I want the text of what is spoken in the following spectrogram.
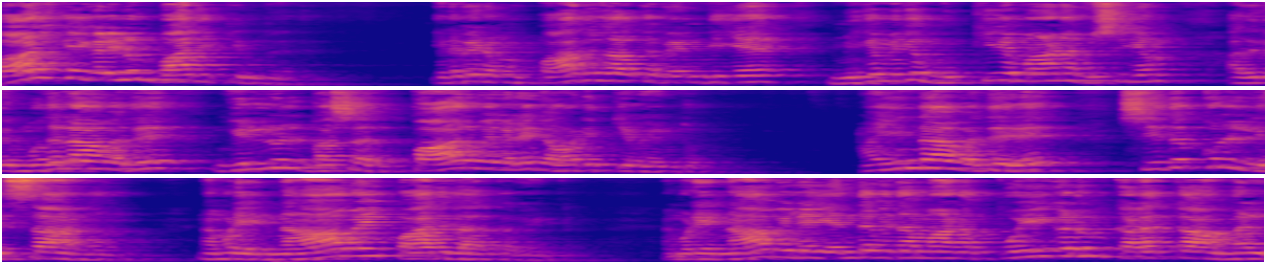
வாழ்க்கைகளிலும் பாதிக்கின்றது. எனவே நம்ம பாதுகாக்க வேண்டிய மிக மிக முக்கியமான விஷயம் அதில் முதலாவது வில்லுல் பசர் பார்வைகளை கவனிக்க வேண்டும். ஐந்தாவது சிதுக்குள் லிசானு. நம்முடைய நாவை பாதுகாக்க வேண்டும். நம்முடைய நாவிலே எந்த விதமான பொய்களும் கலக்காமல்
